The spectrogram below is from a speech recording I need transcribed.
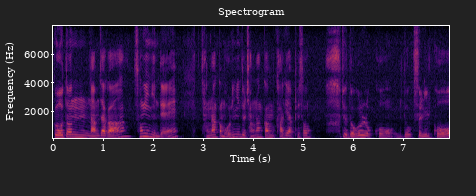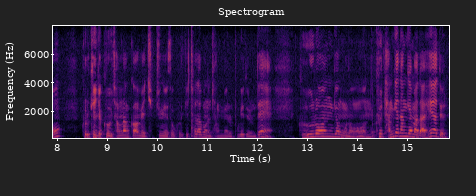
그 어떤 남자가 성인인데 장난감 어린이들 장난감 가게 앞에서 아주 넋을 놓고 넋을 잃고 그렇게 이제 그 장난감에 집중해서 그렇게 쳐다보는 장면을 보게 되는데 그런 경우는 그 단계 단계마다 해야 될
